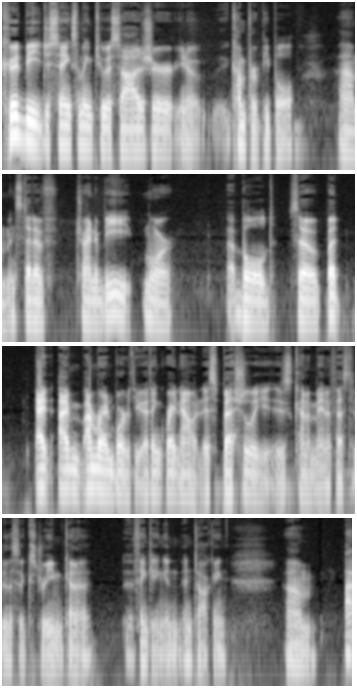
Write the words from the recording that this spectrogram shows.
could be just saying something to assuage or you know comfort people um, instead of trying to be more uh, bold. So, but I, I'm I'm right on board with you. I think right now it especially is kind of manifested in this extreme kind of thinking and, and talking. Um, I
